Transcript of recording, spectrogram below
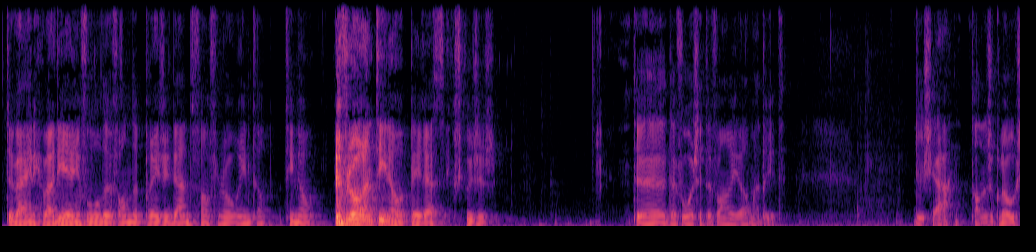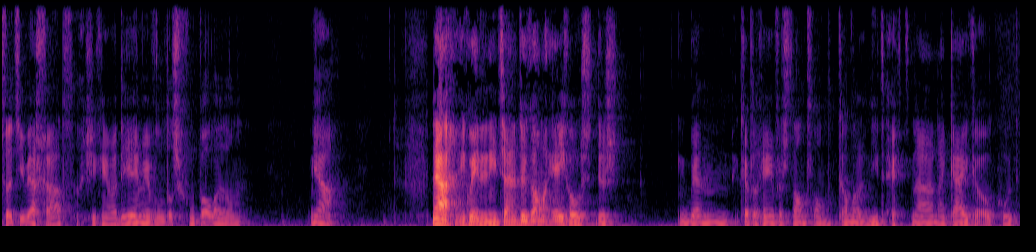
te weinig waardering voelde van de president van Florentino, Florentino Perez. Excuses de, de voorzitter van Real Madrid. Dus ja, dan is het logisch dat je weggaat. Als je geen waardering meer voelt als voetballer, dan ja. Nou ik weet het niet. Het zijn natuurlijk allemaal ego's, dus ik, ben, ik heb er geen verstand van. Ik kan er niet echt naar, naar kijken ook goed.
